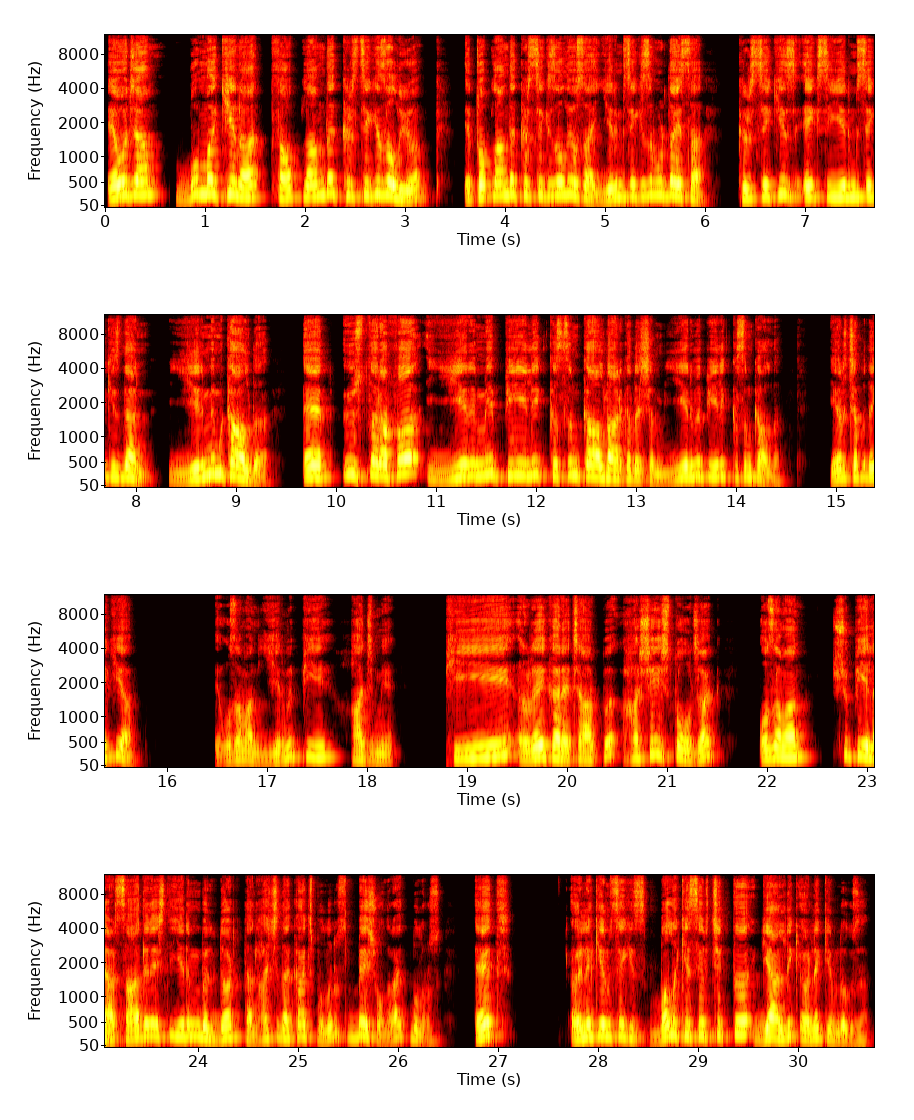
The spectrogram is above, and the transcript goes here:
E hocam bu makina toplamda 48 alıyor. E toplamda 48 alıyorsa 28'i buradaysa 48 eksi 28'den 20 mi kaldı? Evet üst tarafa 20 pi'lik kısım kaldı arkadaşım. 20 pi'lik kısım kaldı. Yarıçapıdaki ya. E o zaman 20 pi hacmi pi r kare çarpı h'e eşit olacak. O zaman şu pi'ler sadeleşti. 20 bölü 4'ten h'ı da kaç buluruz? 5 olarak buluruz. Evet. Örnek 28. Balıkesir çıktı. Geldik örnek 29'a.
